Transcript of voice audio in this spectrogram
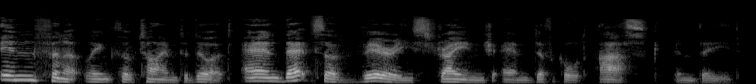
infinite length of time to do it, and that's a very strange and difficult ask indeed.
